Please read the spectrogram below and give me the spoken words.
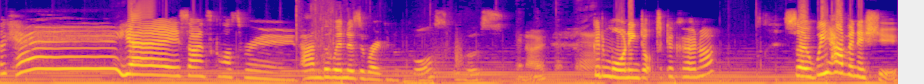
Okay, yay, science classroom. And the windows are broken, course, because, you know. Good morning, Dr. Kokona. So, we have an issue.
